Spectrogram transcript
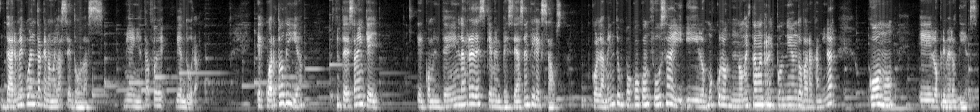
Darme cuenta que no me las sé todas. Miren, esta fue bien dura. El cuarto día, ustedes saben que eh, comenté en las redes que me empecé a sentir exhausta, con la mente un poco confusa y, los músculos no me estaban respondiendo para caminar como eh, los primeros días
